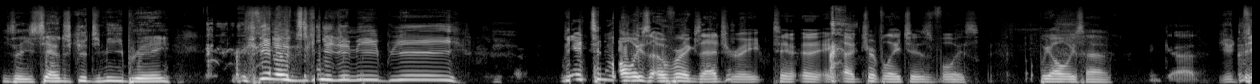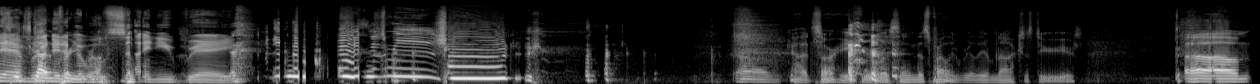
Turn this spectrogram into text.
he's like, sounds good to me, Bray. sounds good to me, Bray. Me and Tim always over exaggerate uh, uh, Triple H's voice. We always have. God. You're damn it's gotten right. pretty I will rough. sign you, Bray. It's me, shoot. um, God, sorry if you're listening. That's probably really obnoxious to your ears. Um,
